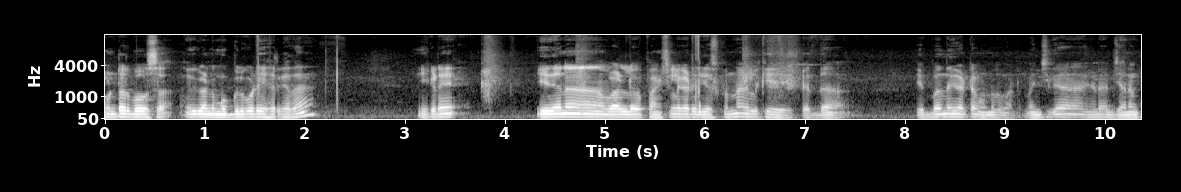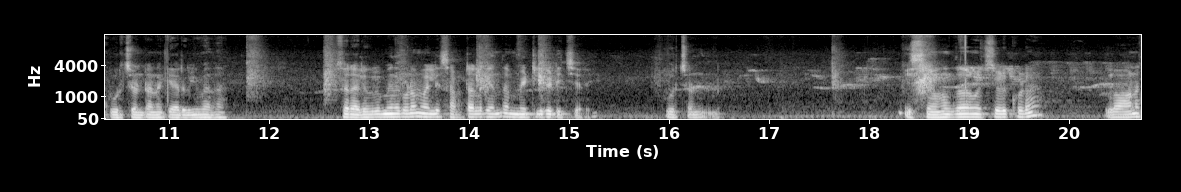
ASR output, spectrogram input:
ఉంటారు బహుశా. ఇదిగోండి ముగ్గులు కూడా వేశారు కదా. ఇక్కడే ఏదైనా వాళ్ళు ఫంక్షన్లు గట్రా చేసుకున్నా వీళ్ళకి పెద్ద ఇబ్బంది గట్ట ఉండదు అన్నమాట మంచిగా ఇక్కడ జనం కూర్చుంటానికి అరుగుల మీద. సరే అరుగుల మీద కూడా మళ్ళీ సపటాల కింద మెట్లు కట్టించారు. కూర్చోండి. ఈ సింహద్వారం వచ్చేటికి కూడా లోన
